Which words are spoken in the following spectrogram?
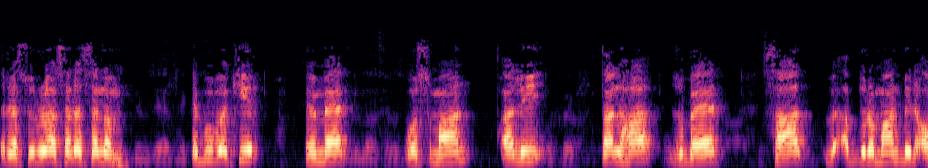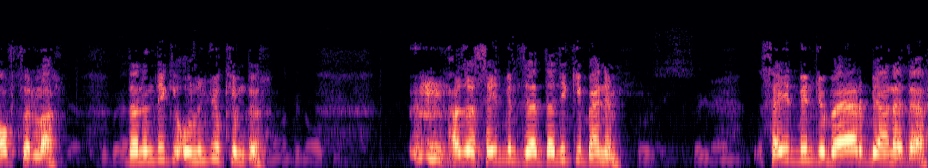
Resulullah sallallahu aleyhi ve sellem, Ebu Bakir, Ömer, Osman, Ali, Talha, Zübeyir, Saad ve Abdurrahman bin Avf'tırlar. Denildi ki 10. kimdir? Hazret Seyyid bin Zeyd dedi ki benim. Seyyid bin Cübeyr beyan eder.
